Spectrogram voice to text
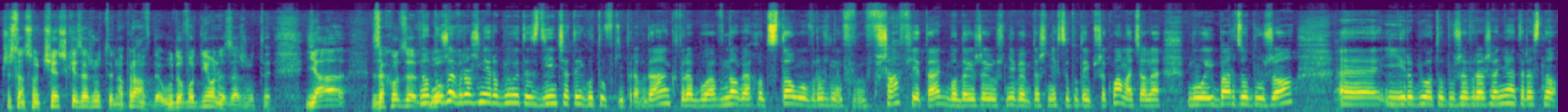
Przecież tam są ciężkie zarzuty, naprawdę, udowodnione zarzuty. Ja zachodzę w No głowę- duże wrażenie robiły te zdjęcia tej gotówki, prawda? Która była w nogach od stołu, w, w szafie, tak? Bodajże już nie wiem, też nie chcę tutaj przekłamać, ale było jej bardzo dużo e, i robiło to duże wrażenie. A teraz no,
